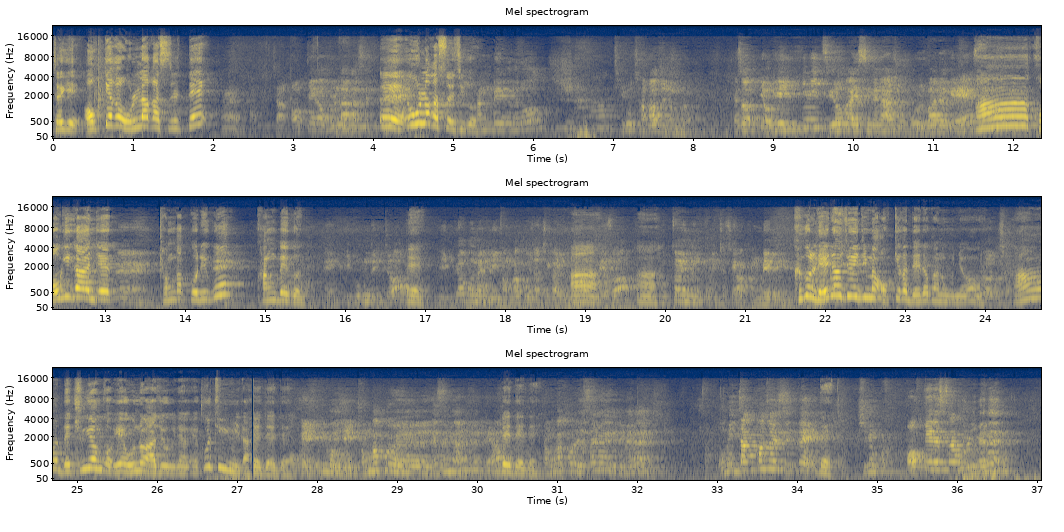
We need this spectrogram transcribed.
저기 어깨가 올라갔을 때, 네. 자 어깨가 올라갔을 예, 때 올라갔어요 지금. 강배근으로 뒤로 잡아주는 거예요. 그래서 여기에 힘이 들어가 있으면 아주 올바르게 아, 거기가 이제 네. 견갑골이고 네. 광배근. 네, 이 부분도 있죠. 네. 이뼈 보면 이 견갑골 자체가 이 아, 상태에서 아. 붙어 있는 근육 자체가 강배근이에요. 그걸 내려줘야지만 어깨가 내려가는군요. 그렇죠. 아, 네, 중요한 거. 예, 오늘 아주 그냥 예, 꿀팁입니다. 네 네 네. 오케이 그리고 이제 견갑골을 이제 설명 안 드는데요. 네 네 네. 견갑골을 이제 설명해 드리면은 몸이 딱 펴져 있을 때 네. 지금 어깨를 싹 올리면은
